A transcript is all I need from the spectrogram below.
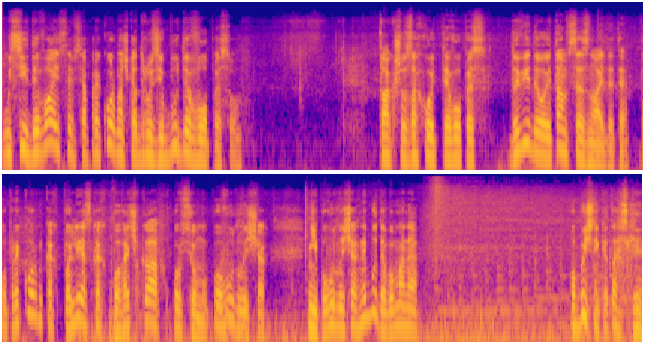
Усі девайси, вся прикормочка, друзі, буде в опису. Так що заходьте в опис до відео і там все знайдете. По прикормках, по лесках, по гачках, по всьому, по вудлищах. Ні, по вудлищах не буде, бо в мене обичні китайські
